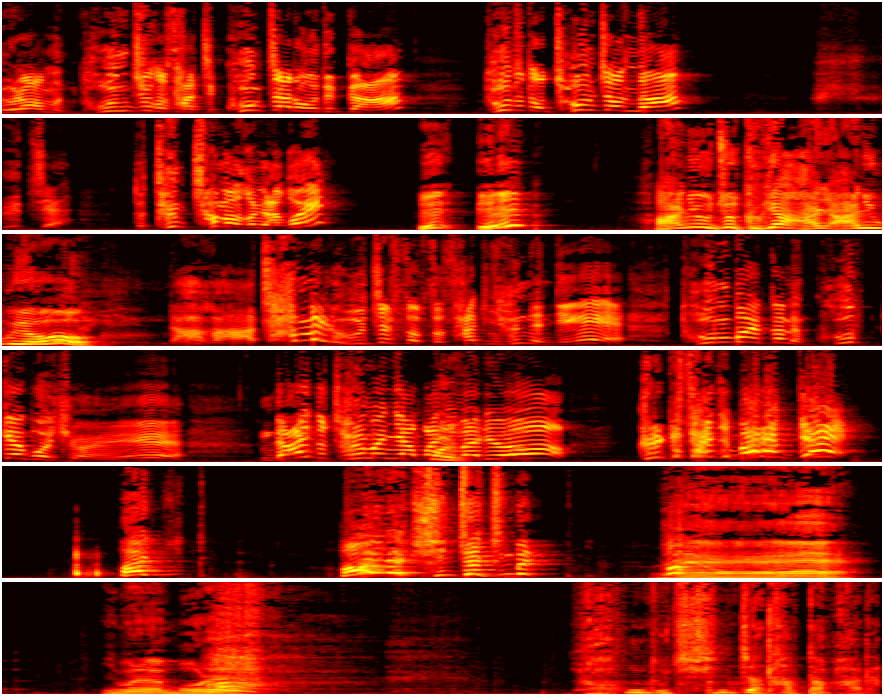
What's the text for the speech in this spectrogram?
그러면 돈 주고 샀지 공짜로 얻을까? 돈도 돈 줬나? 어째 또 등쳐먹으려고 해? 예, 예? 아니요, 저 그게 아니, 아니고요. 나가 참말로 어쩔 수 없어 사긴 했는데 돈 벌 거면 곱게 버셔 나이도 젊은 양반이. 말이야 그렇게 살지 말았게 아, 나 진짜 정말. 왜? 이번엔 뭐래? 형도 진짜 답답하다.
